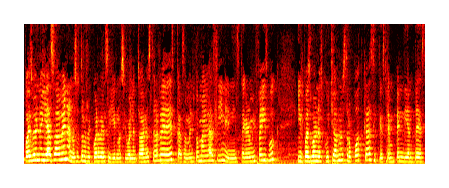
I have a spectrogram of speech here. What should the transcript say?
pues bueno, ya saben, a nosotros recuerden seguirnos igual en todas nuestras redes, Casamento Magazine, en Instagram y Facebook. Y pues bueno, escuchar nuestro podcast y que estén pendientes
